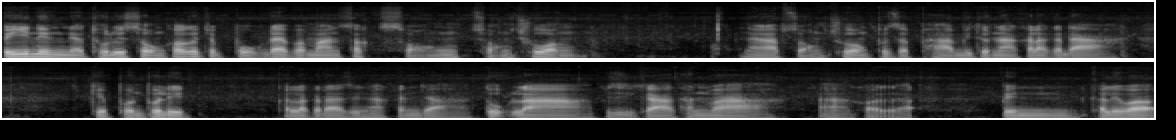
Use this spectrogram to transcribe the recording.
ปีหนึ่งเนี่ยถั่วลิสงเขาก็จะปลูกได้ประมาณสักสองสองช่วงนะครับสองช่วงพฤษภามิถุนากรกฎาเก็บผลผลิตกรกฎาสิงหากันยาตุลาพฤศจิกาธันวาอ่าก็จะเป็นเขาเรียกว่า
